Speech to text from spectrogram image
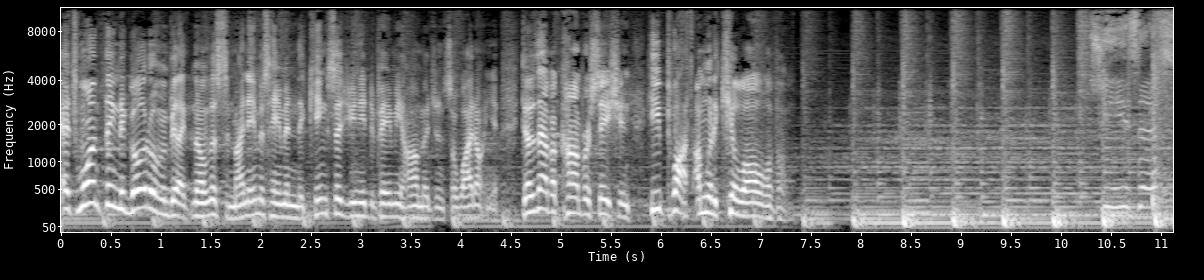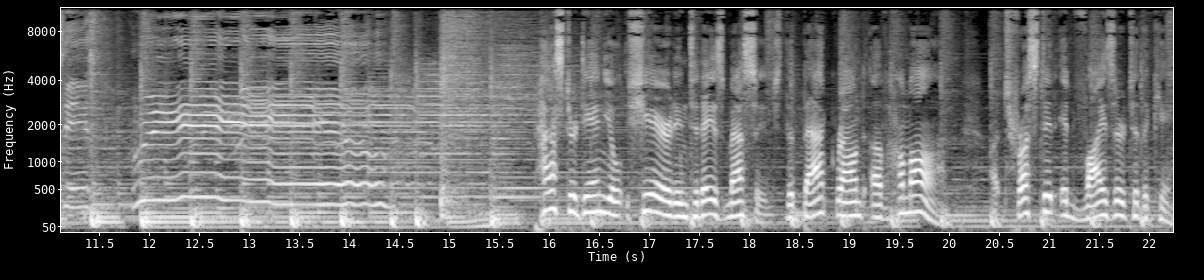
It's one thing to go to him and be like, no, listen, my name is Haman. The king says you need to pay me homage, and so why don't you? He doesn't have a conversation. He plots, I'm going to kill all of them. Jesus is real. Pastor Daniel shared in today's message the background of Haman, a trusted advisor to the king.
